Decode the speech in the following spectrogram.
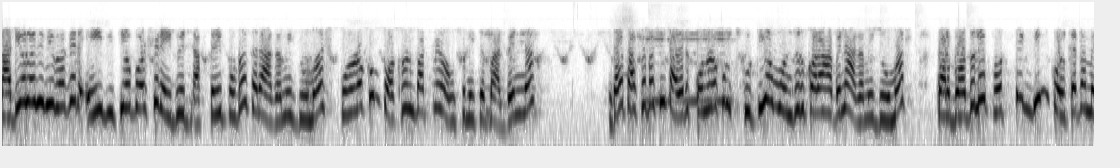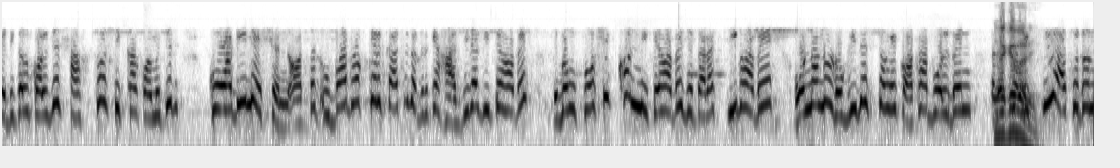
কার্ডিওলজি বিভাগের এই দ্বিতীয় বর্ষের এই দুই ডাক্তারি পড়ুয়া তারা আগামী দু মাস কোনো রকম পঠন পাঠনে অংশ নিতে পারবেন না। তার পাশাপাশি তাদের কোনো রকম ছুটিও মঞ্জুর করা হবে না আগামী দু মাস। তার বদলে প্রত্যেক দিন কলকাতা মেডিকেল কলেজের স্বাস্থ্য শিক্ষা কমিটির কোঅর্ডিনেশন অর্থাৎ উপাধ্যক্ষের কাছে তাদেরকে হাজিরা দিতে হবে এবং প্রশিক্ষণ নিতে হবে যে তারা কীভাবে অন্যান্য রোগীদের সঙ্গে কথা বলবেন কি আচরণ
